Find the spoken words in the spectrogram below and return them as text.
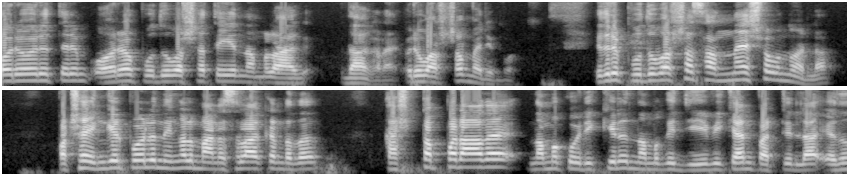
ഓരോരുത്തരും ഓരോ പുതുവർഷത്തെയും നമ്മൾ ഇതാകണേ. ഒരു വർഷം വരുമ്പോൾ. ഇതൊരു പുതുവർഷ സന്ദേശമൊന്നുമല്ല. പക്ഷേ എങ്കിൽ പോലും നിങ്ങൾ മനസ്സിലാക്കേണ്ടത് കഷ്ടപ്പെടാതെ നമുക്കൊരിക്കലും നമുക്ക് ജീവിക്കാൻ പറ്റില്ല എന്ന്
